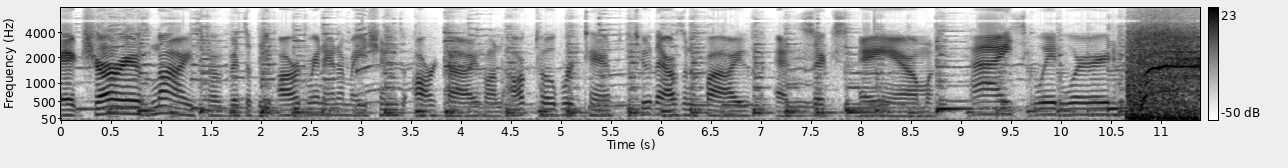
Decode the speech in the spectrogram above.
It sure is nice to visit the Aardman Animations archive on October 10th, 2005 at 6 a.m. Hi, Squidward.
